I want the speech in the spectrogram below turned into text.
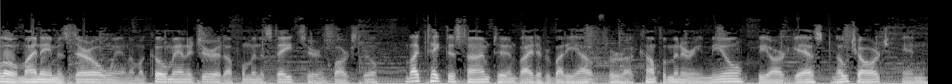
Hello, my name is Daryl Wynn. I'm a co-manager at Uffelman Estates here in Clarksville. I'd like to take this time to invite everybody out for a complimentary meal, be our guest, no charge. And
